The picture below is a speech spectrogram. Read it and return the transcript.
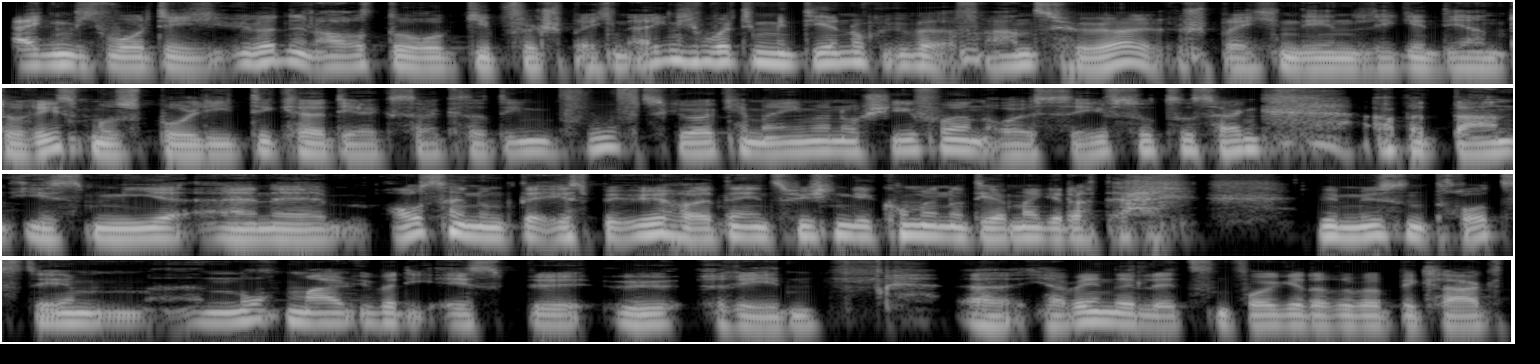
Eigentlich wollte ich über den Autogipfel sprechen. Eigentlich wollte ich mit dir noch über Franz Hörl sprechen, den legendären Tourismuspolitiker, der gesagt hat, im 50 Jahr kann man immer noch Skifahren, all safe sozusagen. Aber dann ist mir eine Aussendung der SPÖ heute inzwischen gekommen und die haben mir gedacht, ach, wir müssen trotzdem nochmal über die SPÖ reden. Äh, ich habe in der letzten Folge darüber beklagt,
